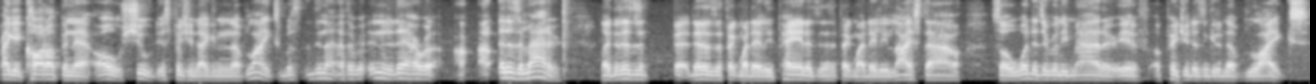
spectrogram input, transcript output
I get caught up in that. Oh shoot, this picture not getting enough likes. But then at the end of the day, I, I, I, it doesn't matter. Like that doesn't that doesn't affect my daily pay, that doesn't affect my daily lifestyle. So what does it really matter if a picture doesn't get enough likes?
